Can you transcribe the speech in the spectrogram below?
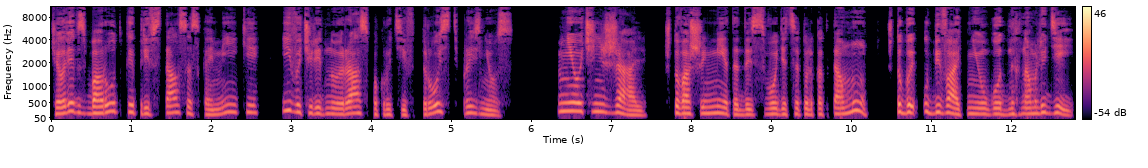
Человек с бородкой привстал со скамейки и в очередной раз, покрутив трость, произнес. «Мне очень жаль, что ваши методы сводятся только к тому, чтобы убивать неугодных нам людей.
